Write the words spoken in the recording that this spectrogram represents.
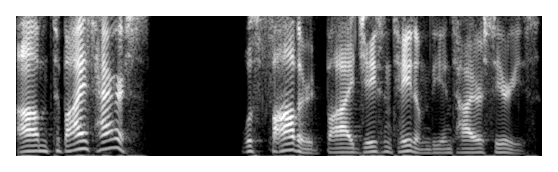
Um, Tobias Harris was fathered by Jayson Tatum the entire series.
